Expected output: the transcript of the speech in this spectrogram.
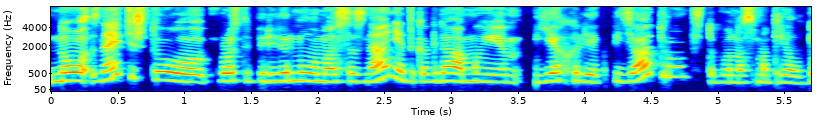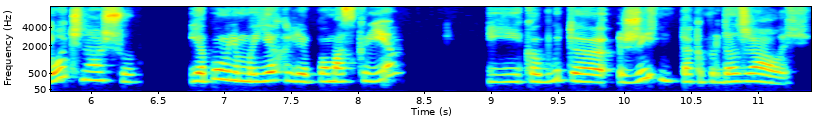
Но знаете, что просто перевернуло мое сознание? Это когда мы ехали к педиатру, чтобы он осмотрел дочь нашу. Я помню, мы ехали по Москве, и как будто жизнь так и продолжалась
